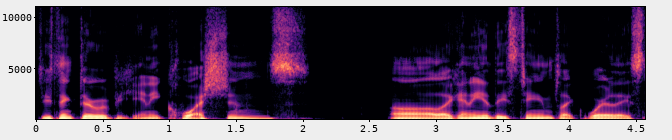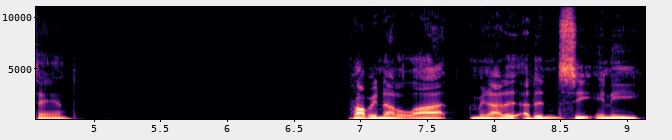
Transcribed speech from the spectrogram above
do you think there would be any questions uh like any of these teams like where they stand? Probably not a lot. I mean, I, I didn't see any.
